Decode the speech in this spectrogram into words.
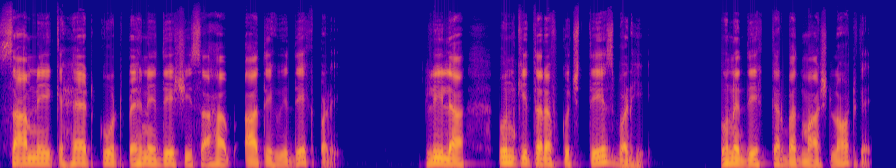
सामने एक हैट कोट पहने देशी साहब आते हुए देख पड़े। लीला उनकी तरफ़ कुछ तेज बढ़ी। उन्हें देखकर बदमाश लौट गए।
